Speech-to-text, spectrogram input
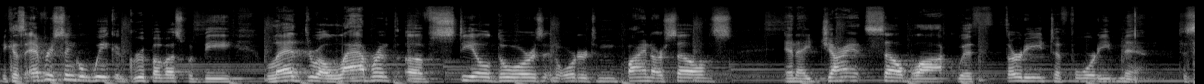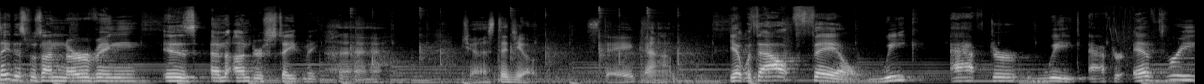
Because every single week, a group of us would be led through a labyrinth of steel doors in order to find ourselves in a giant cell block with 30 to 40 men. To say this was unnerving is an understatement. Just a joke. Stay calm. Um, Yet without fail, week after week, after every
